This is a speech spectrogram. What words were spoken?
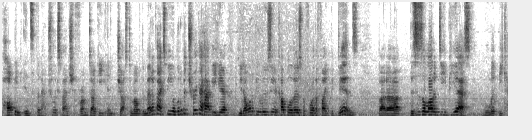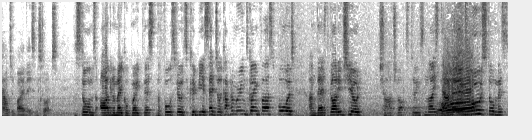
popping into the natural expansion from Duggi in just a moment. The Medevac's being a little bit trigger happy here. You don't want to be losing a couple of those before the fight begins. But uh, this is a lot of DPS. Will it be countered by Amazing Storms? The storms are going to make or break this. The force fields could be essential. A couple of Marines going fast forward. And there's the Guardian Shield. Charge lots doing some nice damage. Oh, Storm miss.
